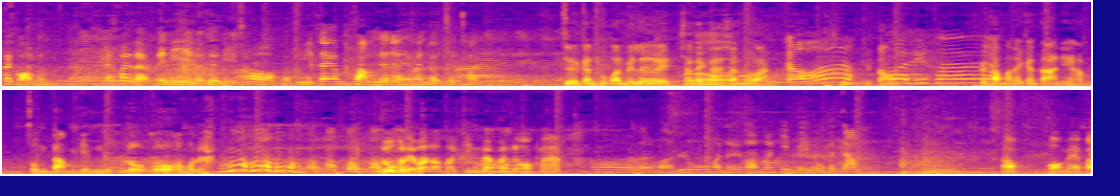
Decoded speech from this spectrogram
แต่ก่อนแบบไม่ค่อยแบบไอ้นี่แต่เดี๋ยวนี้ชอบแบบมีแต้มซ้ำด้วยนะให้มันแบบชัดเจอกันทุกวันไปเลย ช่างแต่งหน้าชั้นเมื่อวาน ๆ อ๋อ ไม่ต้อง สวัสดีค่ะ ไปทำอะไรกันต้าเนี่ยครับ ส้มตำเห็นโลโก้เขาหมดเลย รู้หมดเลยว่าเรามากินแบบบ้านนอกมากเออแล้วบอกรู้หมดเลยว่ามากินเมนูประจอืมอ้าวพ่อแม่ไป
